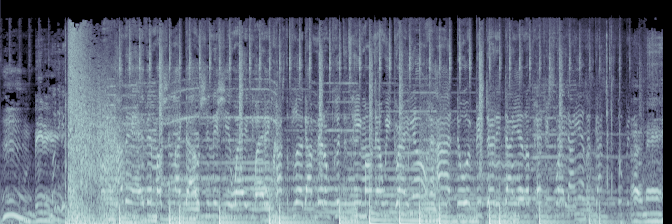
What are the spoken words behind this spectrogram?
mmm, beat it. What do you I've been having motion like the ocean, this shit wavy. They crossed the plug, I met them, put the team on, now we gravy. And I do it, bitch, dirty Diana, Patrick Swayze. Diana just got some stupid. All right, man.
